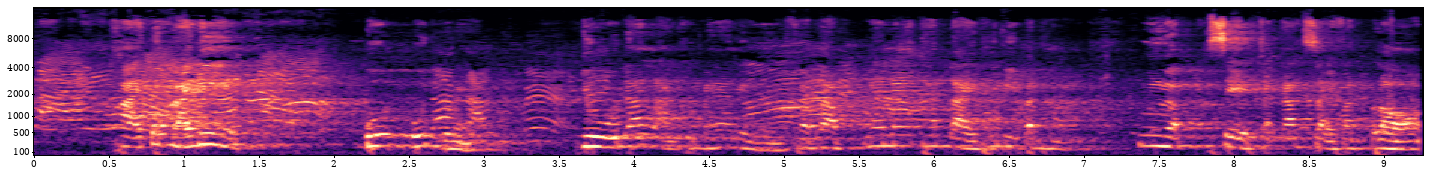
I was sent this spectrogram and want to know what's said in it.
ๆขายตรงไหนนี่บุญบุญอยู่ไหนอยู่ด้านหลังคุณแม่เลยสำหรับแม่ๆท่านใดที่มีปัญหา เหงือกอักเสบจากการใส่ฟันปลอม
